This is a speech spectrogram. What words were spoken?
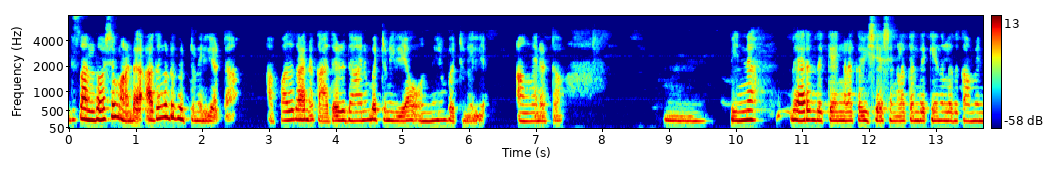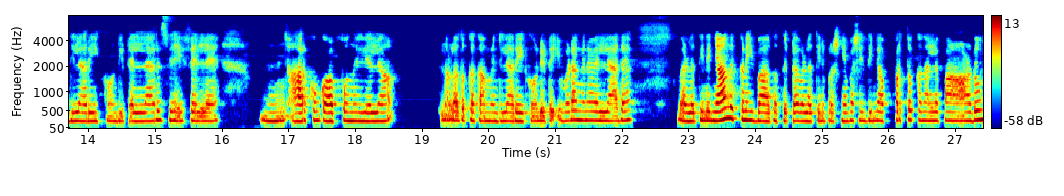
ഒരു സന്തോഷം വേണ്ട. അതും കണ്ട് കിട്ടണില്ല കേട്ടാ അപ്പം അത് കാരണം കഥ എഴുതാനും പറ്റണില്ല ഒന്നിനും പറ്റണില്ല. അങ്ങനെ കേട്ടോ. പിന്നെ വേറെ എന്തൊക്കെയാ നിങ്ങളൊക്കെ വിശേഷങ്ങളൊക്കെ എന്തൊക്കെയാന്നുള്ളത് കമന്റിൽ അറിയിക്കൊണ്ടിട്ട് എല്ലാവരും സേഫ് അല്ലേ? ആർക്കും കുഴപ്പമൊന്നുമില്ലല്ലോ എന്നുള്ളതൊക്കെ കമന്റിൽ അറിയിക്കൊണ്ടിട്ട്. ഇവിടെ അങ്ങനെ വല്ലാതെ വെള്ളത്തിന്റെ ഞാൻ നിൽക്കണ ഈ ഭാഗത്തിട്ട വെള്ളത്തിന് പ്രശ്നം. പക്ഷേ ഇതിന്റെ അപ്പുറത്തൊക്കെ നല്ല പാടും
